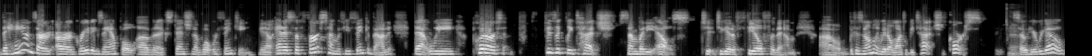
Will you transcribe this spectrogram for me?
the hands are are a great example of an extension of what we're thinking. You know, and it's the first time, if you think about it, that we put our physically touch somebody else to, to get a feel for them uh, because normally we don't want to be touched of course yeah. So here we go.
